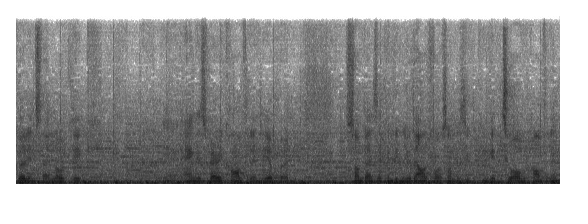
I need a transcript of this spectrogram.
Good inside low kick. Yeah, Angus very confident here, but sometimes that can be new downfall. Sometimes you can get too overconfident.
